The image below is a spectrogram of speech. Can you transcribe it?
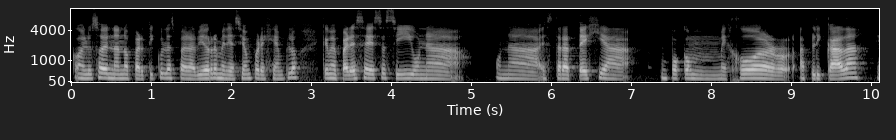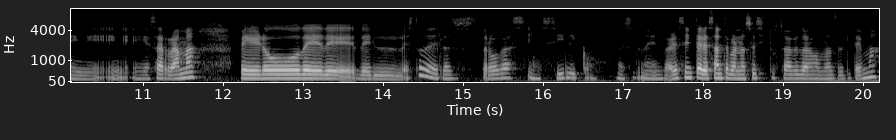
con el uso de nanopartículas para bioremediación, por ejemplo, que me parece es así una, una estrategia un poco mejor aplicada en, esa rama, pero de, esto de las drogas in sílico, me, parece interesante, pero no sé si tú sabes algo más del tema.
